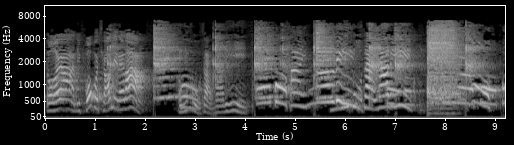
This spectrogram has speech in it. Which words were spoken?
窦娥呀，你婆婆瞧你来了。衣服在哪里？婆婆在哪衣服在哪里？婆婆，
